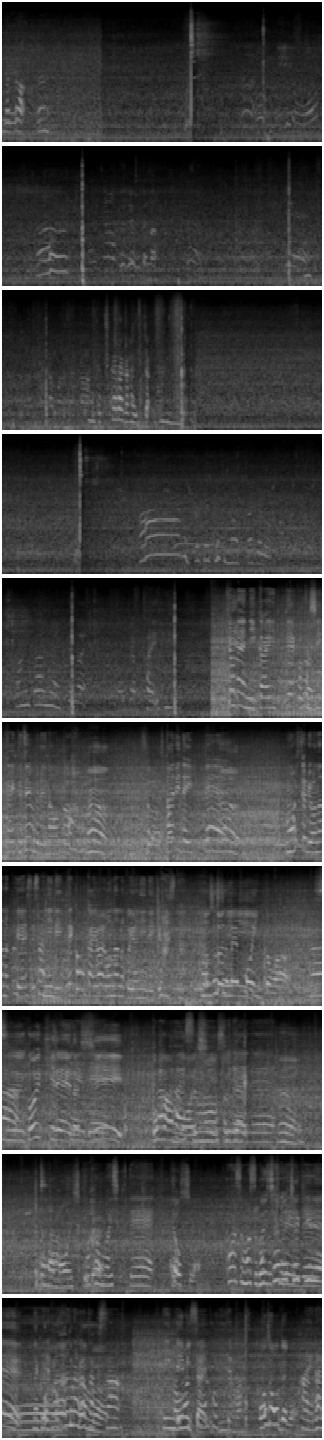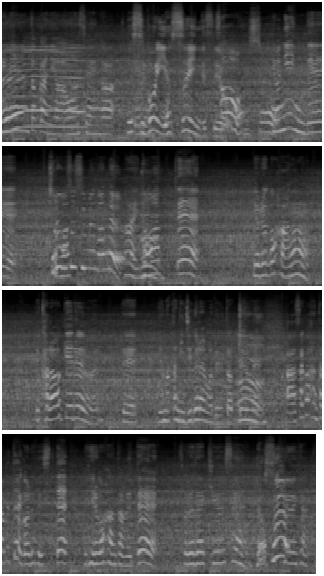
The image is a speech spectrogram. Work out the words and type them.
真ん。中う。ん。あなんか力が入っちゃう。あー引っ掛けてしまったけど3回には行ってない大丈夫はい去年2回行って今年1回行って全部で直人そう2人で行って、うん。もう1人女の子増やして3人で行って今回は女の子4人で行きました。本当に。ポイントはすごい綺麗だしご飯も美味しい綺麗で。うん。ご飯も美味しくて。ご飯も美味しくて。コースは？コースもすごく綺麗でめちゃめちゃ綺麗なんかでお花がたくさん。で今温絵みたい。泉掘ってます。温泉ホテルはい。来年とかには温泉が。ですごいい安いんですよ。そう。4人でそれおすすめだね。はい。泊まって、夜ご飯でカラオケルームで夜中2時ぐらいまで歌ってるね、あ朝ごはん食べてゴルフしてお昼ご飯食べてそれで9900安い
